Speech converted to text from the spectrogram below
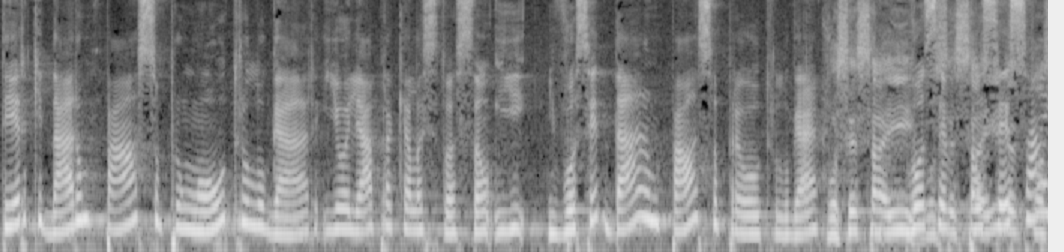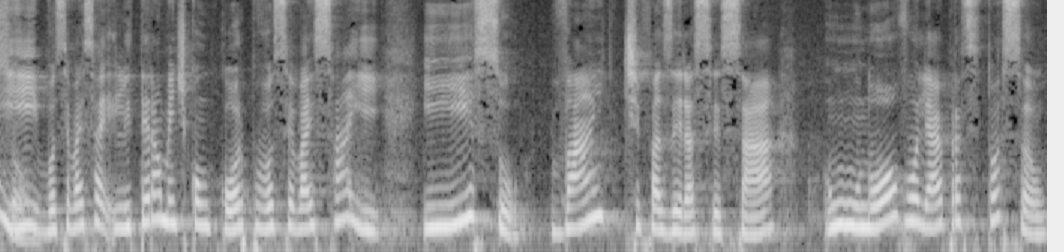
ter que dar um passo para um outro lugar e olhar para aquela situação e, e, você dar um passo para outro lugar. Você sair, você, você sair, você sair, você vai sair, literalmente com o corpo você vai sair. E isso vai te fazer acessar um novo olhar para a situação.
